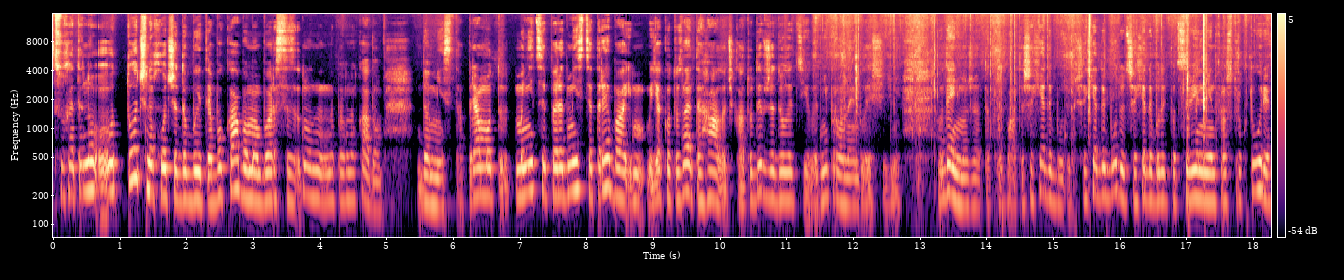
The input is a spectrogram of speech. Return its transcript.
Слухайте, ну от точно хоче добити або кабом, або РСЗ, ну, напевно, кабом до міста. Прямо от, мені це передмістя треба, як от, знаєте, галочка, а туди вже долетіло. Дніпро найближчі дні. В день може атакувати. Шахеди будуть. Шахеди будуть, шахеди будуть по цивільній інфраструктурі.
